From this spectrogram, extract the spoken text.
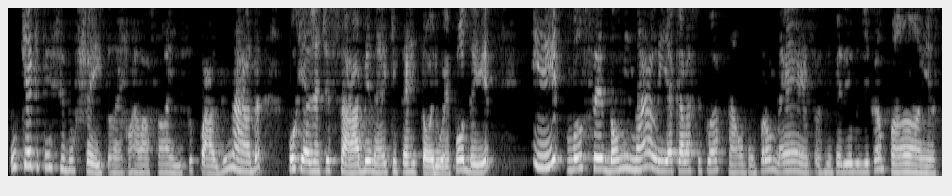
o que, é que tem sido feito né, com relação a isso? Quase nada, porque a gente sabe né, que território é poder e você dominar ali aquela situação com promessas em período de campanhas,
